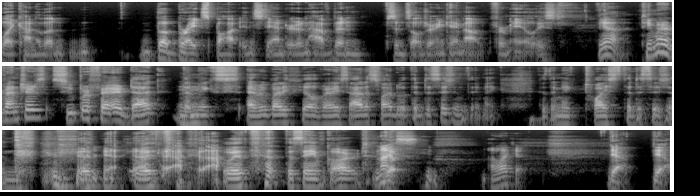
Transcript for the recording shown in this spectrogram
like kind of the the bright spot in standard and have been since Eldraine came out for me at least Yeah, Team Adventures, super fair deck that Mhm. makes everybody feel very satisfied with the decisions they make because they make twice the decisions with with, with the same card. Nice. I like it. Yeah, yeah,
